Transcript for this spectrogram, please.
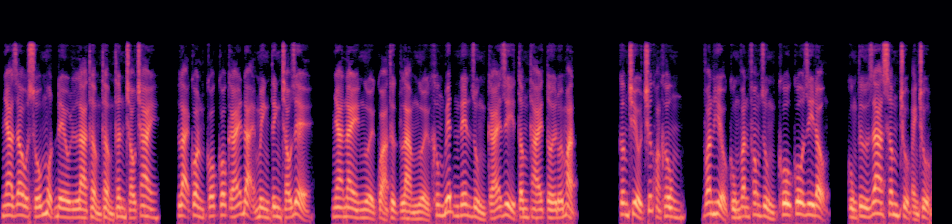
Nhà giàu số một đều là thẩm thẩm thân cháu trai, lại còn có có cái đại minh tinh cháu rể, nhà này người quả thực làm người không biết nên dùng cái gì tâm thái tới đối mặt. Cơm chiều trước khoảng không, Văn Hiểu cùng Văn Phong dùng cô cô di động, cùng từ ra xâm chụp ảnh chụp,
